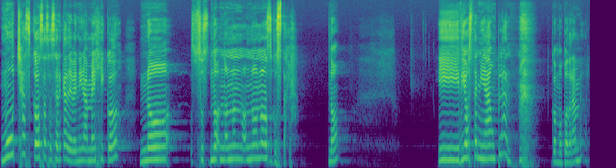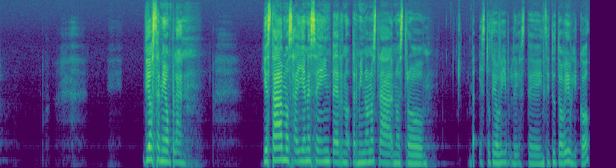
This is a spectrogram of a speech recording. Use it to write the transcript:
Muchas cosas acerca de venir a México no, no, no, no, no nos gustaba, ¿no? Y Dios tenía un plan, como podrán ver. Dios tenía un plan. Y estábamos ahí en ese interno, terminó nuestra, nuestro estudio, este instituto bíblico,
